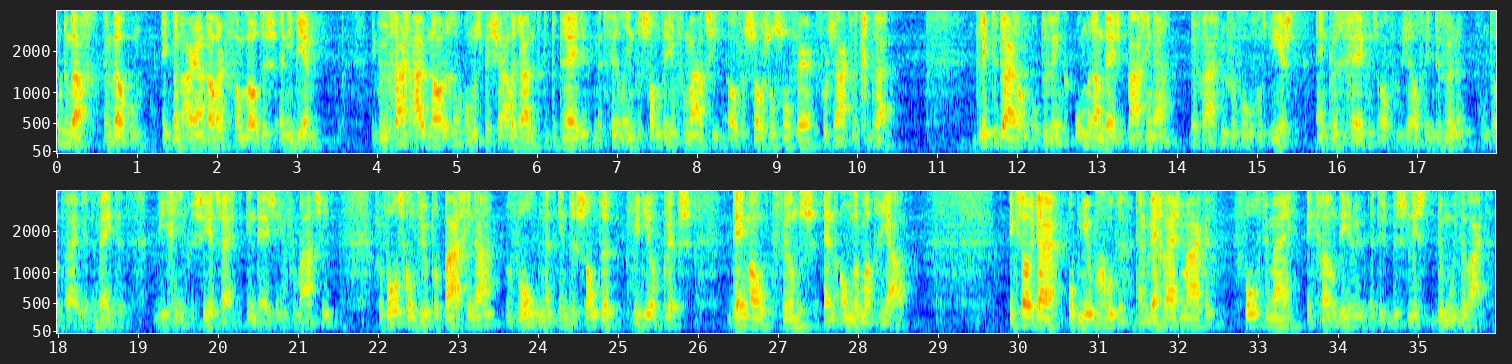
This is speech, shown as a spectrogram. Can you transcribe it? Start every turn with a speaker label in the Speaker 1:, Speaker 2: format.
Speaker 1: Goedendag en welkom. Ik ben Arjan Radder van Lotus en IBM. Ik wil u graag uitnodigen om een speciale ruimte te betreden met veel interessante informatie over social software voor zakelijk gebruik. Klikt u daarom op de link onderaan deze pagina. We vragen u vervolgens eerst enkele gegevens over uzelf in te vullen, omdat wij willen weten wie geïnteresseerd zijn in deze informatie. Vervolgens komt u op een pagina vol met interessante videoclips, demofilms en ander materiaal. Ik zal u daar opnieuw begroeten en wegwijs maken. Volgt u mij, ik garandeer u, het is beslist de moeite waard.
